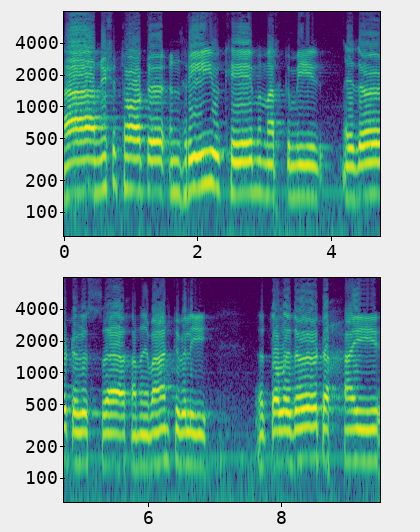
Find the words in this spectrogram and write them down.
Ha Nishatort Yn Hriw Kem Markami Edert Agus Hanevan Kavili Tal Edert Hai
